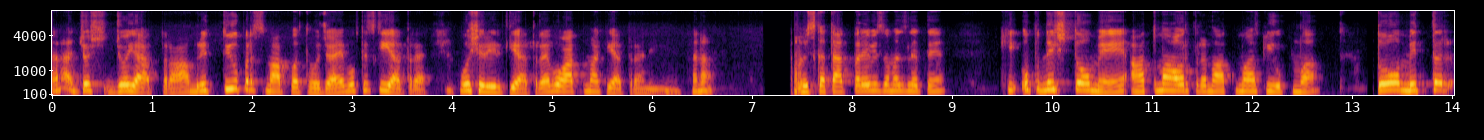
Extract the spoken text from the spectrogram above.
है ना? जो जो यात्रा मृत्यु पर समाप्त हो जाए, वो किसकी यात्रा है? वो शरीर की यात्रा है, वो आत्मा की यात्रा नहीं है। है ना? हम इसका तात्पर्य भी समझ लेते हैं कि उपनिषदों में आत्मा और परमात्मा की उपमा दो मित्र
